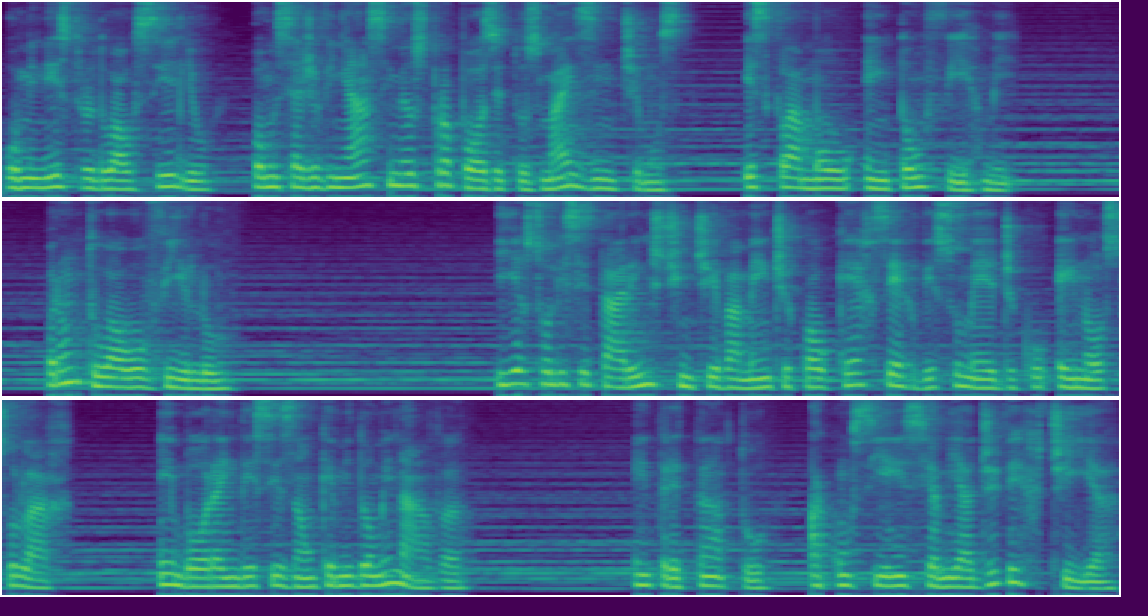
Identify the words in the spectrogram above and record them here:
O ministro do auxílio, como se adivinhasse meus propósitos mais íntimos, exclamou em tom firme: Pronto a ouvi-lo, ia solicitar instintivamente qualquer serviço médico em nosso lar, embora a indecisão que me dominava. Entretanto, a consciência me advertia.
